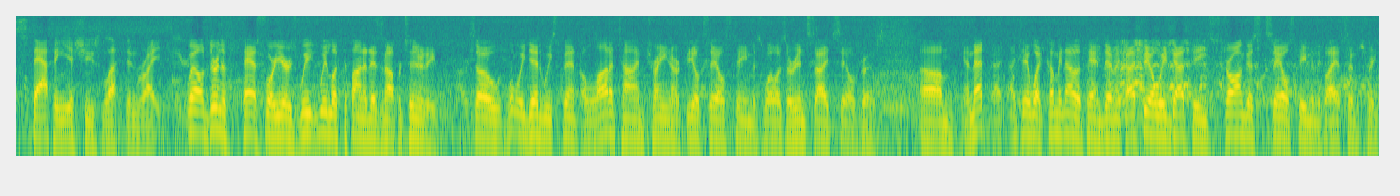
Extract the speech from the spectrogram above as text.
staffing issues left and right. Well, during the past four years, we, we looked upon it as an opportunity. So what we did, we spent a lot of time training our field sales team as well as our inside sales reps. Um, and that, I, tell you what, coming out of the pandemic, I feel we've got the strongest sales team in the glass industry.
